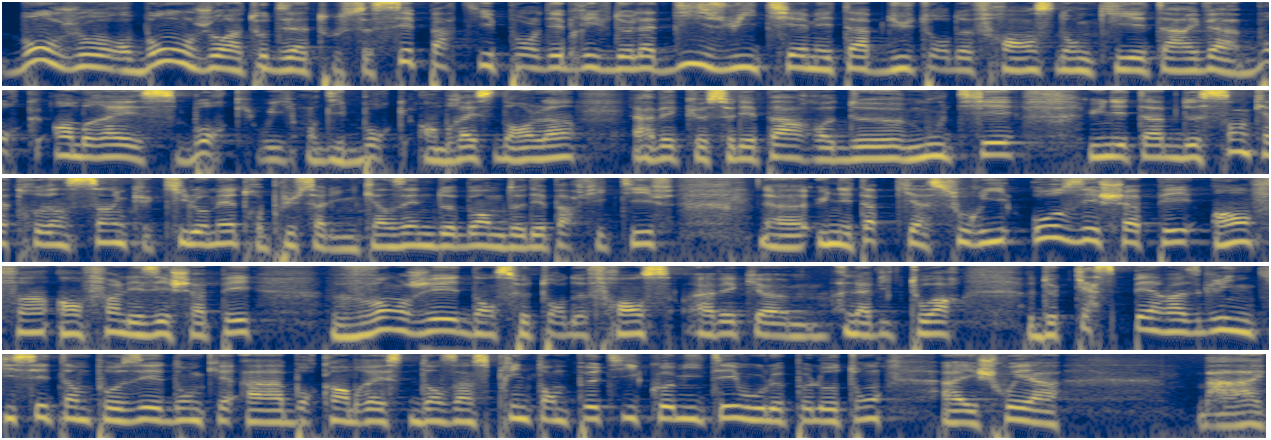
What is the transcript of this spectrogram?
Bonjour, bonjour à toutes et à tous. C'est parti pour le débrief de la 18e étape du Tour de France, donc qui est arrivé à Bourg-en-Bresse. Bourg, oui, on dit Bourg-en-Bresse dans l'Ain, avec ce départ de Moutier, une étape de 185 km plus à une quinzaine de bandes de départ fictif. Euh, une étape qui a souri aux échappés, enfin, enfin les échappés vengés dans ce Tour de France avec euh, la victoire de Casper Asgreen qui s'est imposé donc à Bourg-en-Bresse dans un sprint en petit comité où le peloton a échoué à bah,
